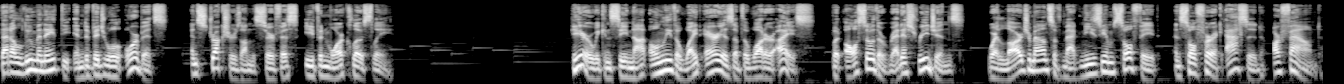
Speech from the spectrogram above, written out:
that illuminate the individual orbits and structures on the surface even more closely. Here we can see not only the white areas of the water ice, but also the reddish regions, where large amounts of magnesium sulfate and sulfuric acid are found.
